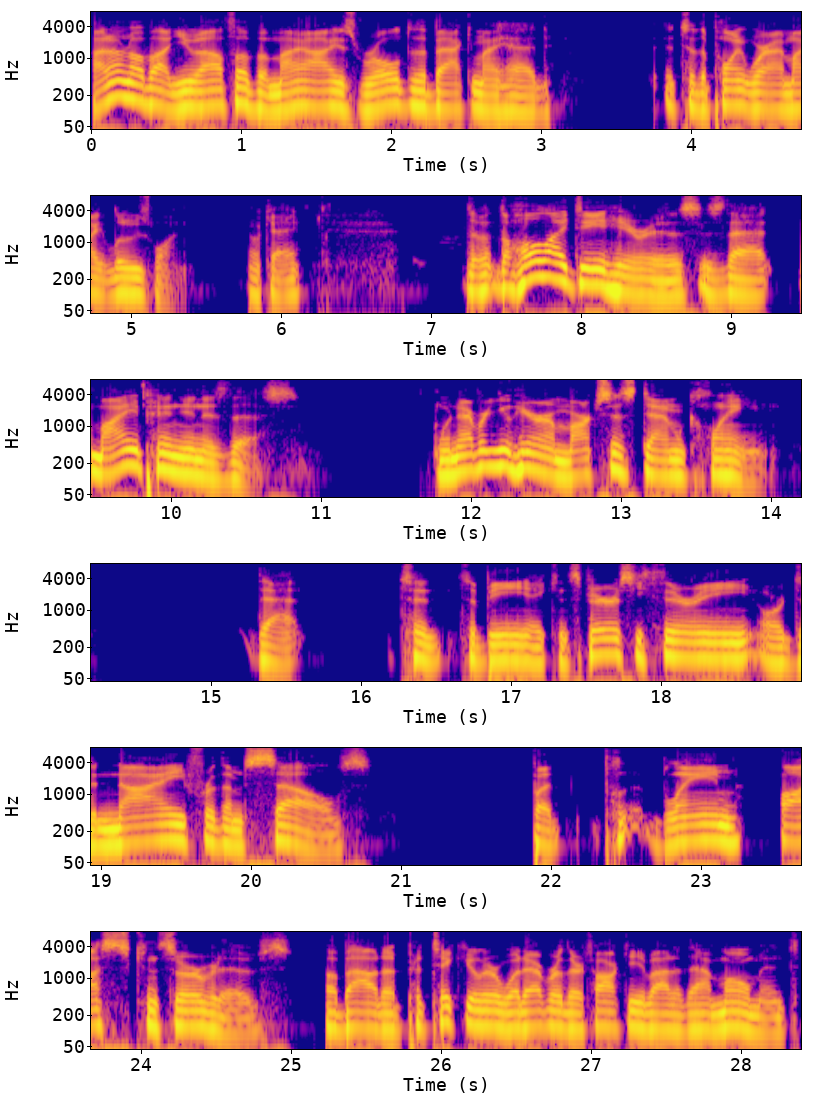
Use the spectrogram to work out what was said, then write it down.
I don't know about you, Alpha, but my eyes roll to the back of my head to the point where I might lose one. Okay. The the whole idea here is is that my opinion is this. Whenever you hear a Marxist Dem claim that to to be a conspiracy theory or deny for themselves, but p- blame us conservatives about a particular whatever they're talking about at that moment,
